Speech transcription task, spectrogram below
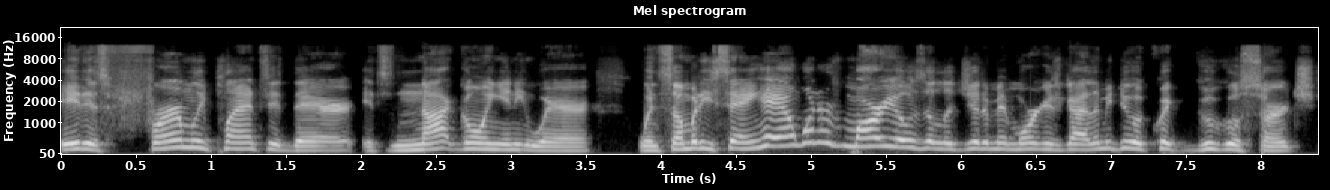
it is firmly planted there. It's not going anywhere. When somebody's saying, "Hey, I wonder if Mario is a legitimate mortgage guy," let me do a quick Google search.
